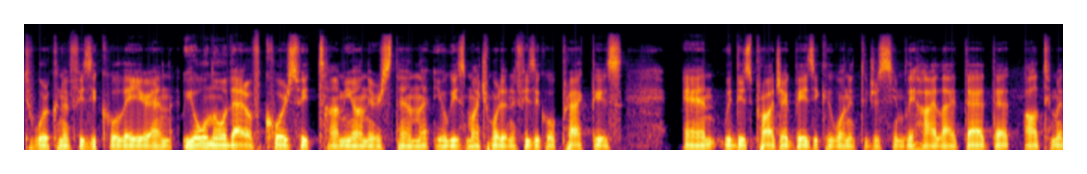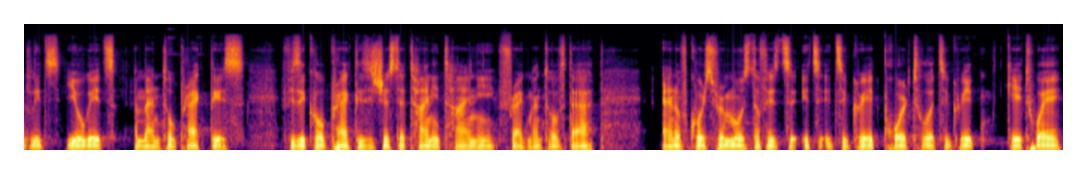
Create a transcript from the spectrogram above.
to work on a physical layer. And we all know that, of course, with time you understand that yoga is much more than a physical practice. And with this project, basically wanted to just simply highlight that that ultimately it's yoga, it's a mental practice. Physical practice is just a tiny, tiny fragment of that. And of course, for most of it, it's it's, it's a great portal, it's a great gateway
